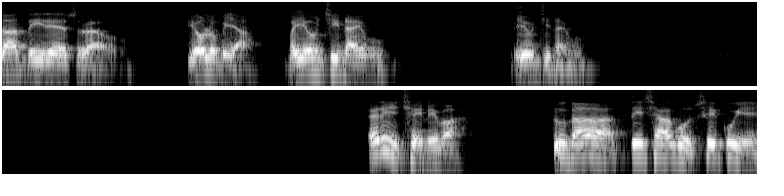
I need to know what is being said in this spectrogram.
သားသေးတယ်ဆိုတာကိုပြောလို့မရ မယုံကြည်နိုင်ဘူးမယုံကြည်နိုင်ဘူးအဲ့ဒီချိန်လေးမှာသူသားတေချာကိုဆေးကုရင်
